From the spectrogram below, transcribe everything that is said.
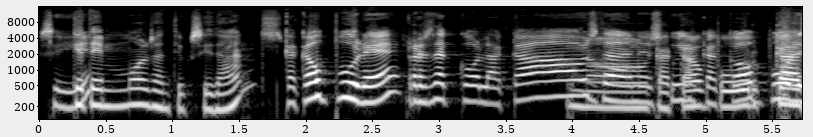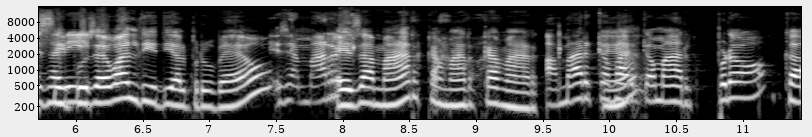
Sí. que té molts antioxidants, Cacau pur, eh? Res de colacaus, de Nesquik, cacau, cacau pur, que és a si dir, poseu el dit i el proveu, És amarg. és amarg, amarg, amarg. amarg, amarg, amarg, però que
